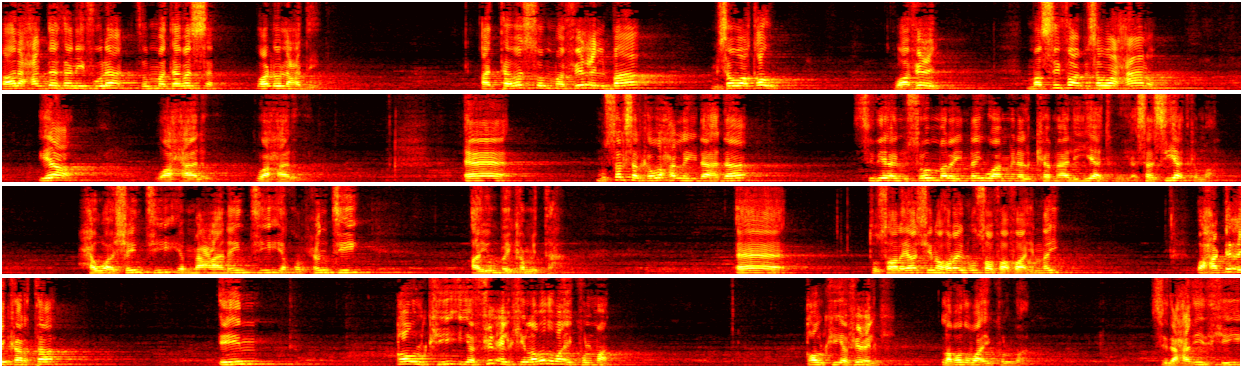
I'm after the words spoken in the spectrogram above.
qaala xadaanii fulaan uma tabasam waa dhow la cadday atabasum ma ficil baa mise waa qowl waa ficil ma ifa mise waa xaalo ya waa xaalow waa xaalow musalsalka waxaa la yidhaahdaa sidii aynu soo maraynay waa min alkamaaliyaat wey asaasiyaadka maaha. Xawaashayntii iyo macaanayntii iyo qurxuntii ayuunbay ka mid tahay. Tusaalayaashiina horeynu u soo faahfaahinay waxaa dhici karta in qawlkii iyo ficilkii labaduba ay kulmaan. Qawlkii iyo ficilkii labaduba ay kulmaan sida xadiidkii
